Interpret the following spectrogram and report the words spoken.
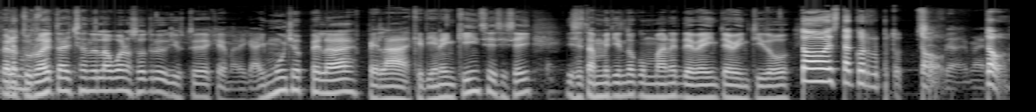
Pero tú nos estás echando el agua a nosotros y ustedes qué, marica. Hay muchas peladas, peladas que tienen 15, 16 y se están metiendo con manes de 20, 22. todo está corrupto, todo, Sí, todo.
